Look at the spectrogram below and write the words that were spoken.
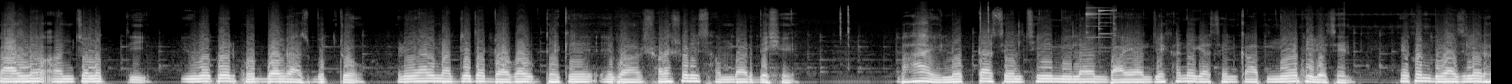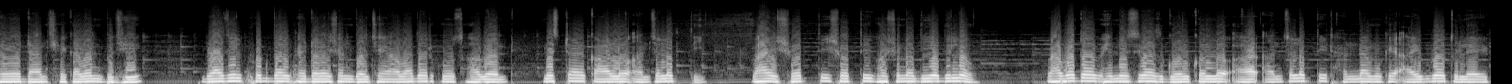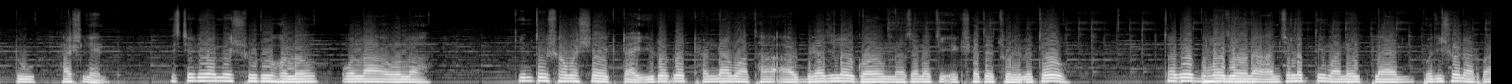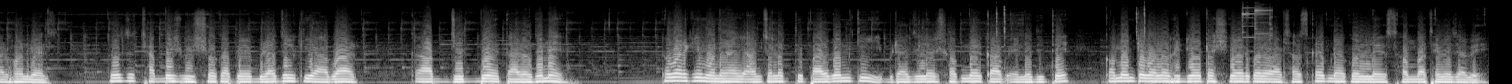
Carlo আঞ্চলত্তি, ইউরোপের football রাজপুত্র। Real মাদ্রিদের ডগ আউট থেকে এবার সরাসরি সাম্বার দেশে। ভাই, লোকটা চেলসি, মিলান বায়ান যেখানে গেছেন, কাপ নিয়ে ফিরেছেন। এখন ব্রাজিলের হয়ে ডান্স শেখাবেন বুঝি? ব্রাজিল ফুটবল ফেডারেশন বলছে, আমাদের কোচ হবেন মিস্টার কার্লো আঞ্চলত্তি। ভাই, সত্যি সত্যি ঘোষণা দিয়ে দিল? ভাবো তো ভিনিসিয়াস গোল করল আর আঞ্চলত্তি ঠান্ডা মুখে আইব্রো তুলে একটু হাসলেন। স্টেডিয়ামে শুরু হলো ওলা ওলা। কিন্তু সমস্যা একটাই, ইউরোপের ঠান্ডা মাথা আর ব্রাজিলের গরম নাচানাচি একসাথে চলবে তো? তবে ভুলে যেও না, আঞ্চলত্তি মানেই প্ল্যান পজিশন আর পারফরম্যান্স দু বিশ্বকাপে ব্রাজিল কি আবার কাপ জিতবে তার অধীনে? তোমার কি মনে হয় আঞ্চলত্তি পারবেন কি? ব্রাজিলের স্বপ্নের কাপ এনে দিতে? কমেন্টে বলো ভিডিওটা শেয়ার করো আর সাবস্ক্রাইব না করলে সাম্বা থেমে যাবে।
